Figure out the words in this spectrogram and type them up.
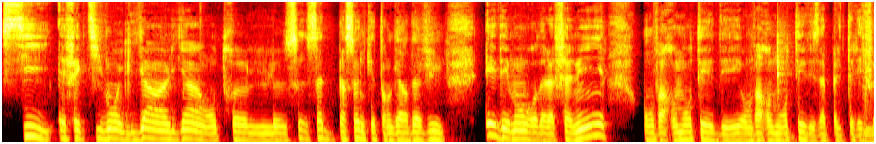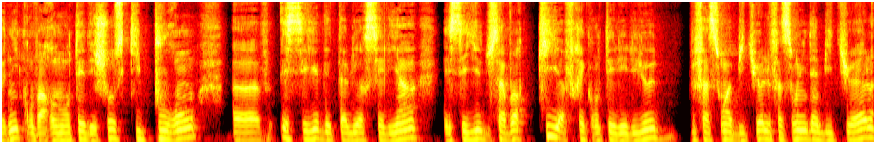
si effectivement il y a un lien entre le, cette personne qui est en garde à vue et des membres de la famille, on va remonter des, on va remonter des appels téléphoniques, on va remonter des choses qui pourront euh, essayer d'établir ces liens, essayer de savoir qui a fréquenté les lieux de façon habituelle, de façon inhabituelle,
